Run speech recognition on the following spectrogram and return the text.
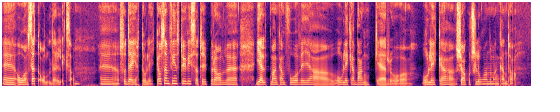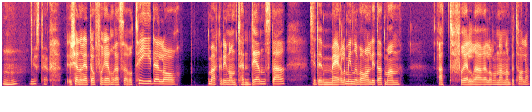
eh, oavsett ålder. Liksom. Eh, så det är jätteolika. Och sen finns det ju vissa typer av eh, hjälp man kan få via olika banker och olika körkortslån man kan ta. Mm, just det. Känner ni att det har förändrats över tid eller märker ni någon tendens där? Är det mer eller mindre vanligt att, man, att föräldrar eller någon annan betalar?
